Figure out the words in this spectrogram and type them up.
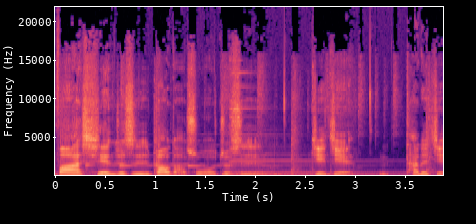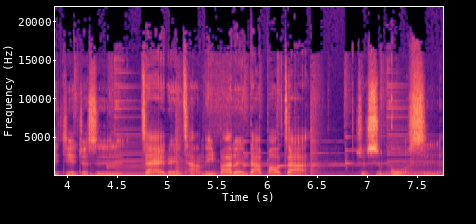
发现，就是报道说，就是姐姐，他的姐姐就是在那场黎巴嫩大爆炸就是过世了。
